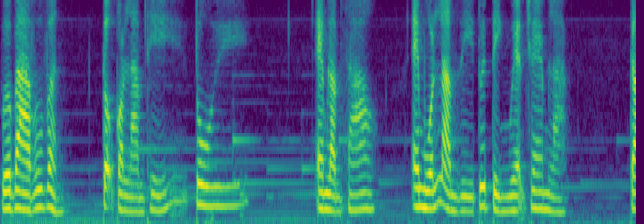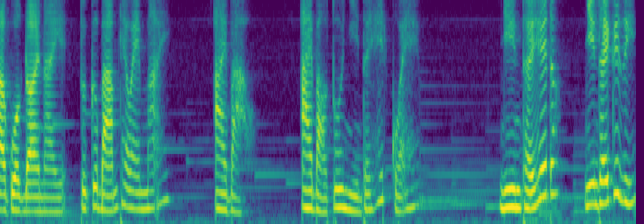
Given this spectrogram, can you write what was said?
Vừa và vừa vẩn, Cậu còn làm thế, tôi Em làm sao? Em muốn làm gì tôi tình nguyện cho em làm. Cả cuộc đời này tôi cứ bám theo em mãi. Ai bảo? Ai bảo tôi nhìn thấy hết của em? Nhìn thấy hết á? Nhìn thấy cái gì?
